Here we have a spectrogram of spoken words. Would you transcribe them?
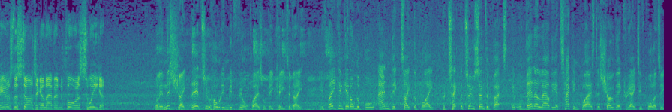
Here's the starting 11 for Sweden. Well, in this shape, their two holding midfield players will be key today. If they can get on the ball and dictate the play, protect the two centre-backs, it will then allow the attacking players to show their creative quality.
